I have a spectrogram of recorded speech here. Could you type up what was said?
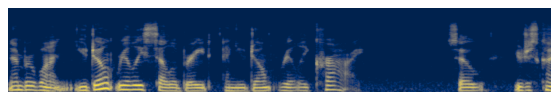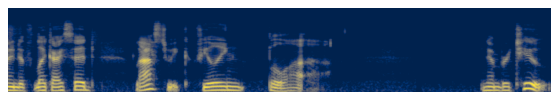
Number one you don't really celebrate and you don't really cry. So you're just kind of like i said last week feeling blah. Number two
